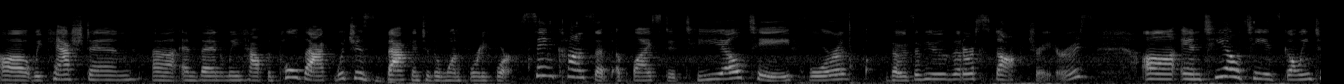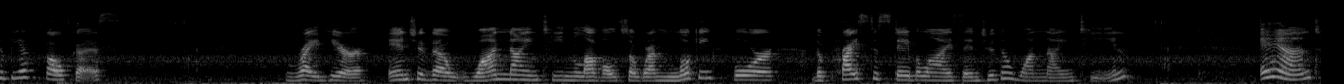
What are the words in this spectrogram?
uh, we cashed in, uh, and then we have the pullback, which is back into the 144. Same concept applies to TLT for those of you that are stock traders. Uh, and TLT is going to be a focus right here into the 119 level. So where I'm looking for the price to stabilize into the 119. And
